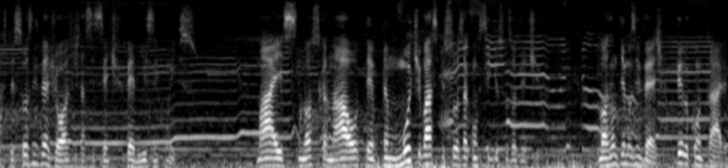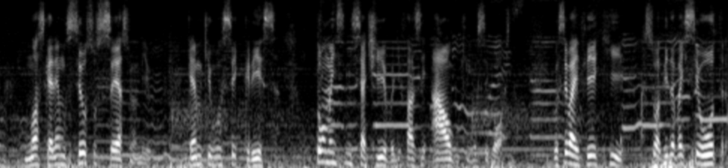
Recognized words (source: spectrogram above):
as pessoas invejosas já se sentem felizes com isso. Mas nosso canal tenta motivar as pessoas a conseguir seus objetivos. Nós não temos inveja, pelo contrário, nós queremos seu sucesso, meu amigo. Queremos que você cresça. Toma a iniciativa de fazer algo que você gosta. Você vai ver que a sua vida vai ser outra.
